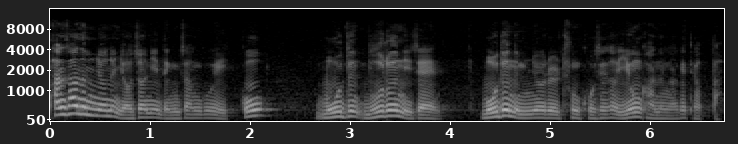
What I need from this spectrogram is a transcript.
탄산음료는 여전히 냉장고에 있고 모든 물은 이제 모든 음료를 둔 곳에서 이용 가능하게 되었다.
